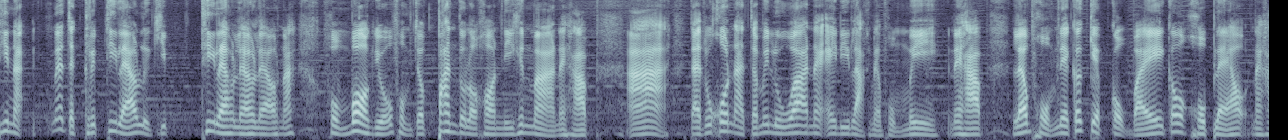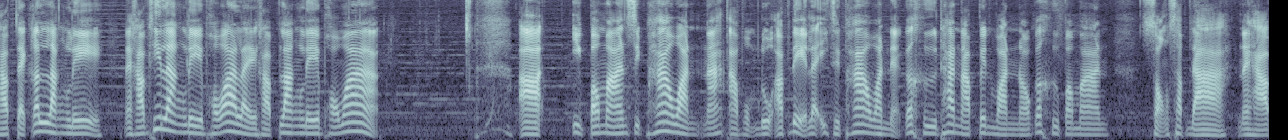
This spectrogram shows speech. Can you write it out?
ที่น่ะน่าจะคลิปที่แล้วหรือคลิปที่แล้วแล้วแล้วนะ ผมบอกอยู่ว่าผมจะปั้นตัวละครนี้ขึ้นมานะครับ อ่า แต่ทุกคนอาจจะไม่รู้ว่าใน ID หลักเนี่ยผมมีนะครับ แล้วผมเนี่ยก็เก็บกบไว้ก็ครบแล้วนะครับ แต่ก็ลังเลนะครับ ที่ลังเลเพราะว่าอะไรครับ ลังเลเพราะว่า อ่า อีกประมาณ 15 วันนะ อ่าผมดูอัปเดตและอีก 15 วันเนี่ยก็คือถ้านับเป็นวันเนาะก็คือประมาณ 2 สัปดาห์นะครับ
